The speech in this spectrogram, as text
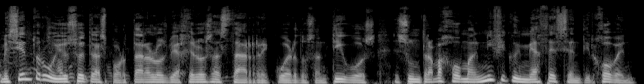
Me siento orgulloso de transportar a los viajeros hasta recuerdos antiguos. Es un trabajo magnífico y me hace sentir joven.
